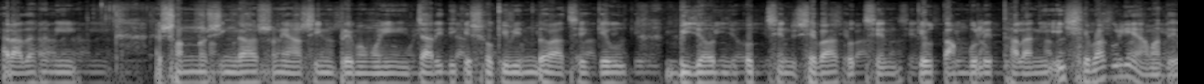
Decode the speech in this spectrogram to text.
রাধারানী স্বর্ণ সিংহাসনে আসীন প্রেমময়ী, চারিদিকে সখীবৃন্দ আছে, কেউ বিজন করছেন, সেবা করছেন, কেউ তাম্বুলের থালা নিয়ে, এই সেবাগুলি আমাদের।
